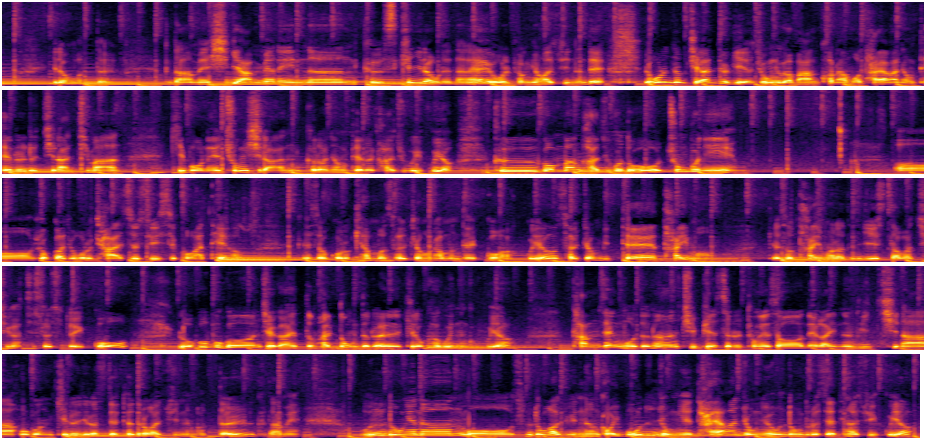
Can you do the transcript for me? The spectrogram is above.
이런 것들. 그 다음에 시계 앞면에 있는 그 스킨이라고 그래야 되나요? 이걸 변경할 수 있는데 이거는 좀 제한적이에요. 종류가 많거나 뭐 다양한 형태를 넣지는 않지만 기본에 충실한 그런 형태를 가지고 있고요. 그것만 가지고도 충분히 어, 효과적으로 잘 쓸 수 있을 것 같아요. 그래서 그렇게 한번 설정을 하면 될 것 같고요. 설정 밑에 타이머. 그래서 타이머라든지 스톱워치 같이 쓸 수도 있고 logbook은 제가 했던 활동들을 기록하고 있는 거고요 탐색 모드는 GPS를 통해서 내가 있는 위치나 혹은 길을 잃었을 때 되돌아갈 수 있는 것들 그 다음에 운동에는 뭐 Suunto가 가지고 있는 거의 모든 종류의 다양한 종류의 운동들을 세팅할 수 있고요.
